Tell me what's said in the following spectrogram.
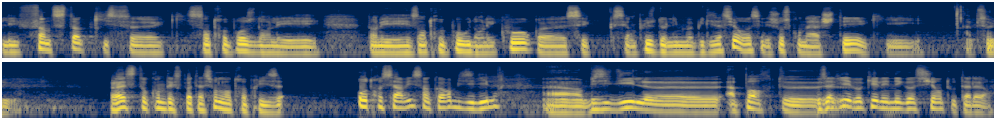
les fins de stock qui se qui s'entreposent dans les, dans les entrepôts ou dans les cours, euh, c'est c'est en plus de l'immobilisation. hein, c'est des choses qu'on a achetées et qui Absolument. restent au compte d'exploitation de l'entreprise. Autre service encore, Bizidil? Alors, Bizidil euh, apporte. euh, Vous aviez évoqué les négociants tout à l'heure.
